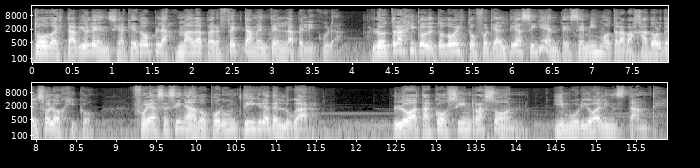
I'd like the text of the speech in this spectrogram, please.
Toda esta violencia quedó plasmada perfectamente en la película. Lo trágico de todo esto fue que al día siguiente ese mismo trabajador del zoológico fue asesinado por un tigre del lugar. Lo atacó sin razón y murió al instante.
